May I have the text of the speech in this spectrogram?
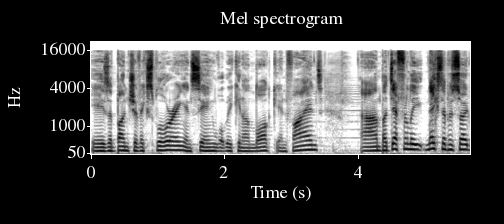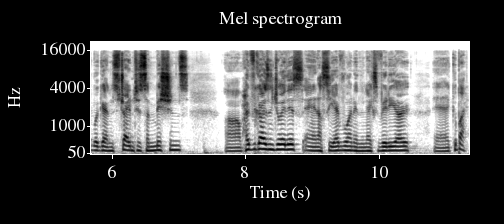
is a bunch of exploring and seeing what we can unlock and find. Um, but definitely, next episode, we're getting straight into some missions. Um, hope you guys enjoy this, and I'll see everyone in the next video, and goodbye.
